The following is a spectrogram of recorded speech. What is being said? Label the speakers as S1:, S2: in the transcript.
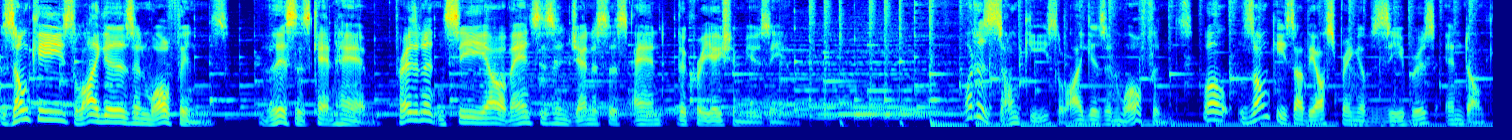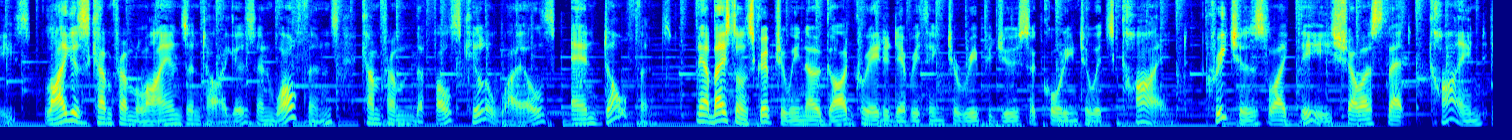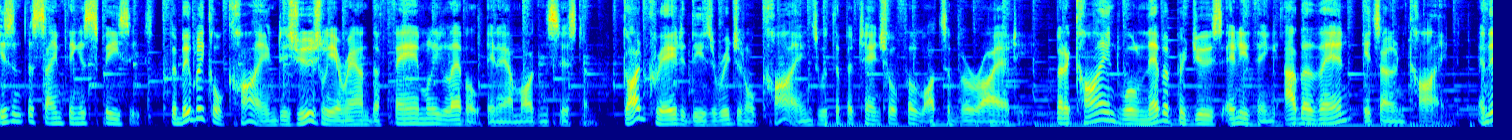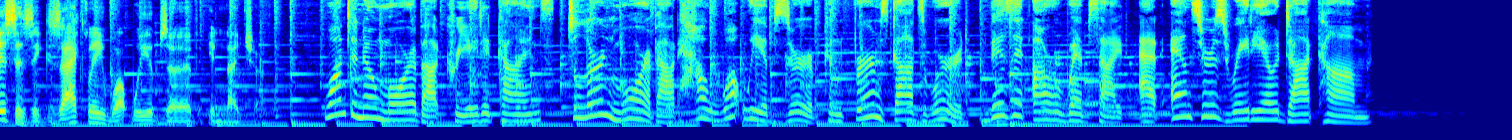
S1: Zonkeys, Ligers, and Wholphins. This is Ken Ham, President and CEO of Answers in Genesis and the Creation Museum. What are zonkeys, ligers, and wholphins? Well, zonkeys are the offspring of zebras and donkeys. Ligers come from lions and tigers, and wholphins come from the false killer whales and dolphins. Now, based on scripture, we know God created everything to reproduce according to its kind. Creatures like these show us that kind isn't the same thing as species. The biblical kind is usually around the family level in our modern system. God created these original kinds with the potential for lots of variety. But a kind will never produce anything other than its own kind. And this is exactly what we observe in nature.
S2: Want to know more about created kinds? To learn more about how what we observe confirms God's Word, visit our website at AnswersRadio.com.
